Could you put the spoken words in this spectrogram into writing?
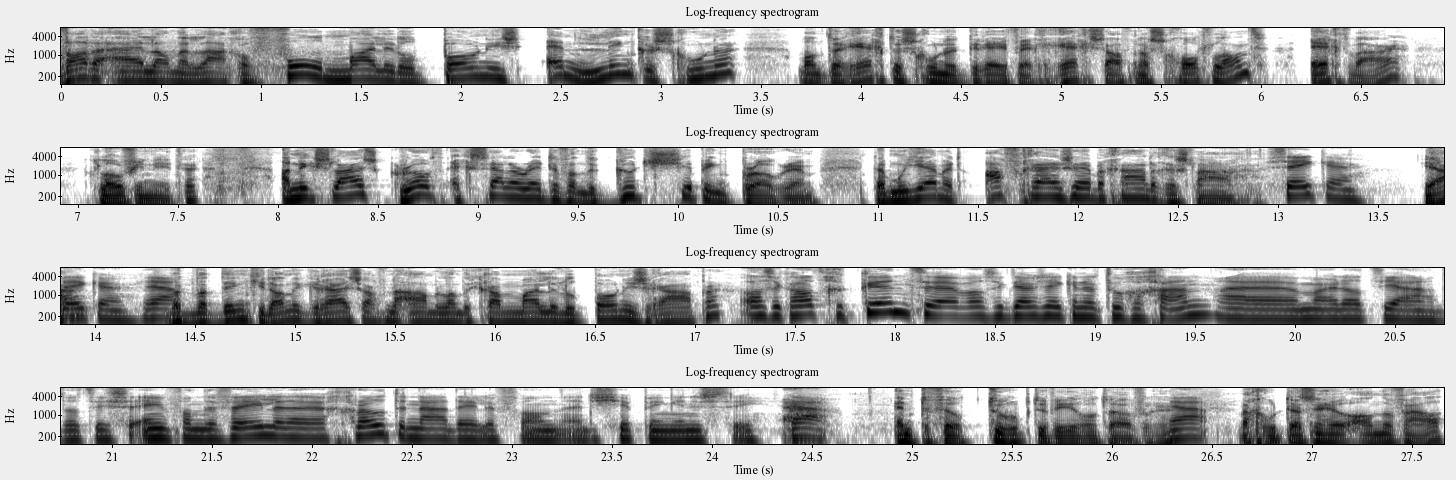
Waddeneilanden lagen vol My Little Ponies en linkerschoenen. Want de rechterschoenen dreven rechtsaf naar Schotland. Echt waar. Geloof je niet, hè? Annick Sluis, Growth Accelerator van de Good Shipping Program. Dat moet jij met afgrijzen hebben gadegeslagen. Zeker. Ja? Zeker, ja. Wat, wat denk je dan? Ik reis af naar Ameland, ik ga My Little Ponies rapen. Als ik had gekund, eh, was ik daar zeker naartoe gegaan. Eh, maar dat, ja, dat is een van de vele eh, grote nadelen van de shippingindustrie. Ja. En te veel troep de wereld over. Hè? Ja. Maar goed, dat is een heel ander verhaal.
